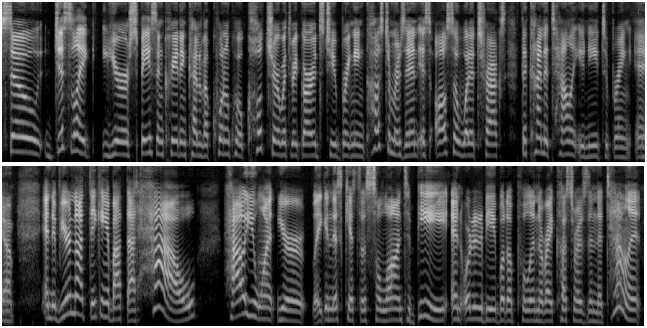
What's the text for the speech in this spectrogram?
So, just like your space and creating kind of a quote unquote culture with regards to bringing customers in is also what attracts the kind of talent you need to bring in. Yep. And if you're not thinking about that, how, how you want your, like in this case, the salon to be in order to be able to pull in the right customers and the talent,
